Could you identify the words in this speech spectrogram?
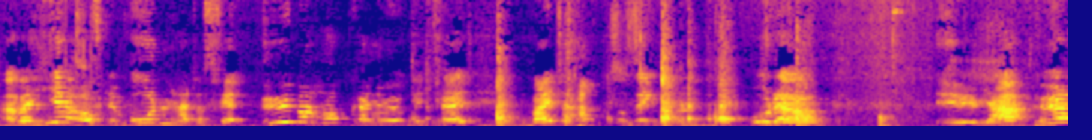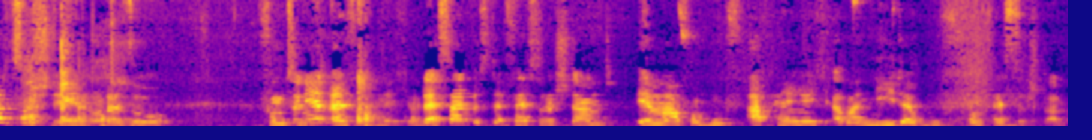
Aber hier auf dem Boden hat das Pferd überhaupt keine Möglichkeit, weiter abzusinken oder äh, ja, höher zu stehen oder so. Funktioniert einfach nicht. Und deshalb ist der Fesselstand immer vom Huf abhängig, aber nie der Huf vom Fesselstand.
